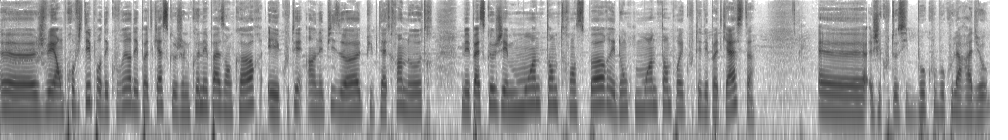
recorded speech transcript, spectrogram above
euh, je vais en profiter pour découvrir des podcasts que je ne connais pas encore et écouter un épisode, puis peut-être un autre, mais parce que j'ai moins de temps de transport et donc moins de temps pour écouter des podcasts. Euh, j'écoute aussi beaucoup beaucoup la radio.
